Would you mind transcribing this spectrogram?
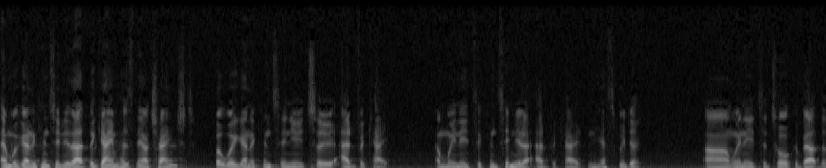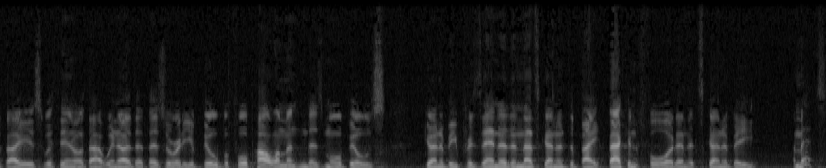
and we're going to continue that. The game has now changed, but we're going to continue to advocate. And we need to continue to advocate. And yes, we do. Um, we need to talk about the values within all that. We know that there's already a bill before Parliament, and there's more bills going to be presented, and that's going to debate back and forward, and it's going to be a mess.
